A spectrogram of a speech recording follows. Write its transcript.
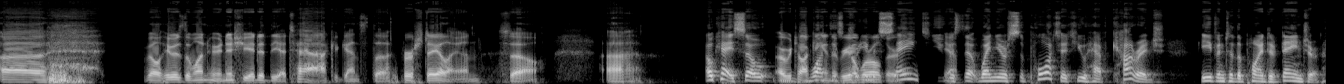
Uh. Well, he was the one who initiated the attack against the first alien. So. Uh. Okay, so Are we talking what in the real world is or- saying to you yeah. is that when you're supported, you have courage, even to the point of danger.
